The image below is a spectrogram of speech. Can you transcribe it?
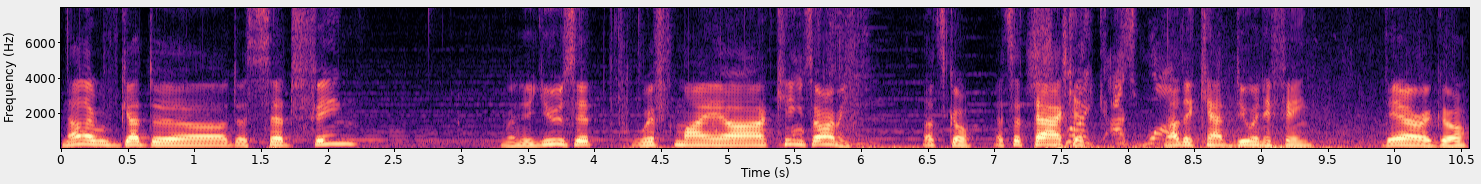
Now that we've got the the said thing, I'm gonna use it with my uh, king's army. Let's go. Let's attack it. Now they can't do anything. There we go.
